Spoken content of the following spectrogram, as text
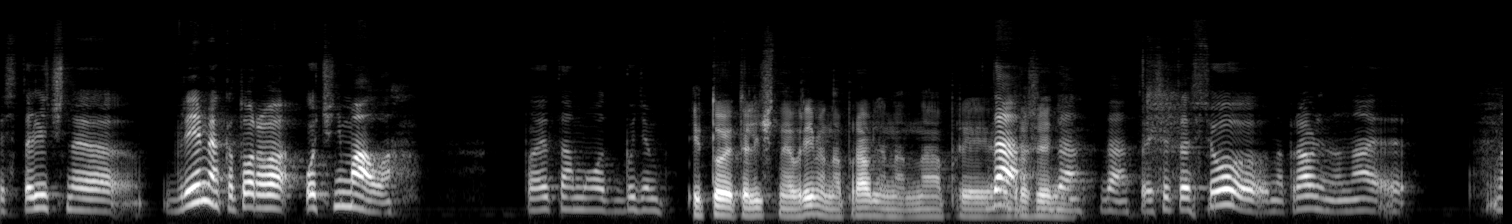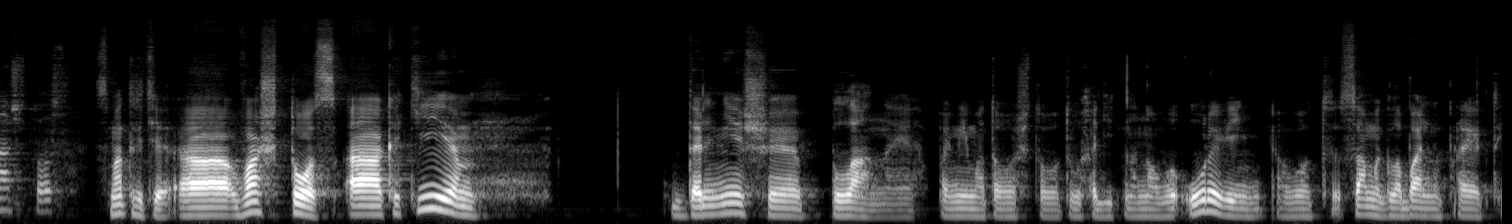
то есть это личное время, которого очень мало. Поэтому вот будем... И то это личное время направлено на преображение. Да, да, да. То есть это все направлено на э, наш ТОС. Смотрите, а, ваш ТОС, а какие дальнейшие планы, помимо того, что вот выходить на новый уровень, вот самый глобальный проект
